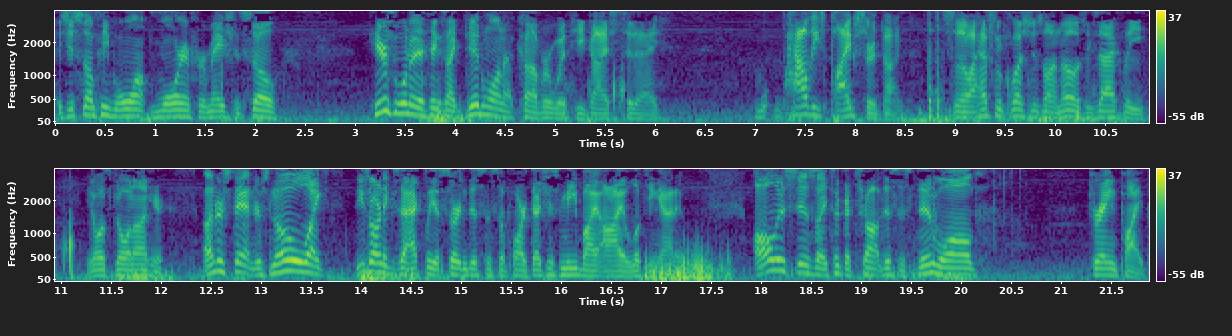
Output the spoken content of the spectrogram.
It's just some people want more information. So here's one of the things I did want to cover with you guys today. How these pipes are done. So I have some questions on those, exactly, you know, what's going on here. Understand, there's no, like, these aren't exactly a certain distance apart. That's just me by eye looking at it all this is, I took a chop. This is thin-walled drain pipe,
